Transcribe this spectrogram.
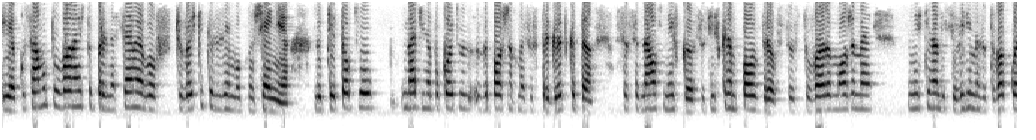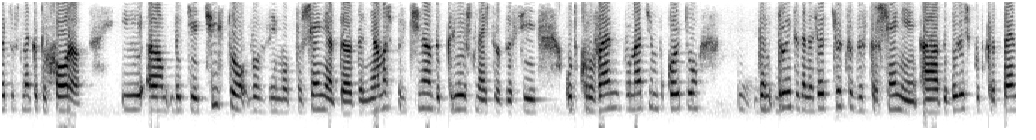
И ако само това нещо пренесеме в човешките взаимоотношения, да ти е топло, начина по който започнахме с прегръдката, с една усмивка, с искрен поздрав, с това да можем наистина да се видим за това, което сме като хора и а, да ти е чисто в взаимоотношенията, да нямаш причина да криеш нещо, да си откровен по начин, по който да, другите да не се чувстват застрашени, а да бъдеш подкрепен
